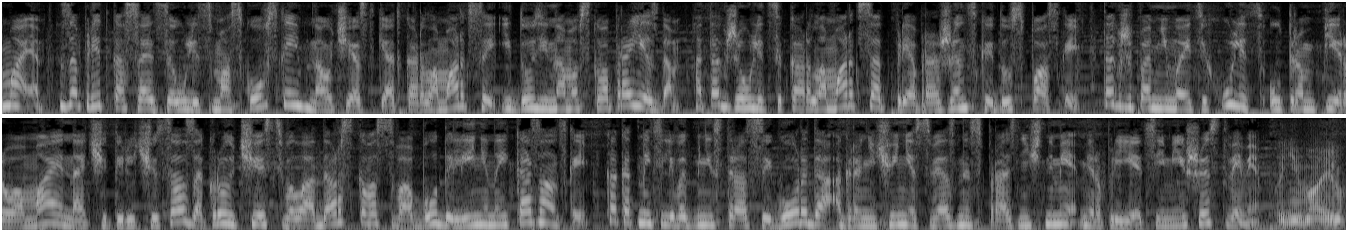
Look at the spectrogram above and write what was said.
мая. Запрет касается улиц Московской, на участке от Карла Маркса и до Динамовского проезда, а также улицы Карла Маркса от Преображенской до Спасской. Также помимо этих улиц утром 1 мая на 4 часа закроют часть Володарского, Свободы, Ленина и Казанской. Как отметили в администрации города, ограничения связаны с праздничными мероприятиями и шествиями. Понимаю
